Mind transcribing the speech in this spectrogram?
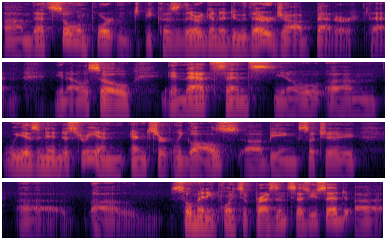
um, that's so important because they're going to do their job better then you know? So in that sense you know um, we as an industry and and certainly galls uh, being such a uh, uh, so many points of presence as you said uh,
